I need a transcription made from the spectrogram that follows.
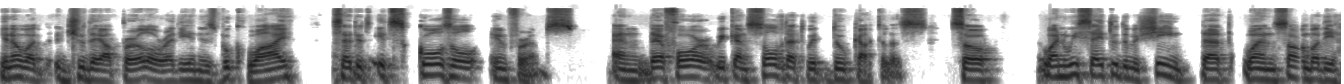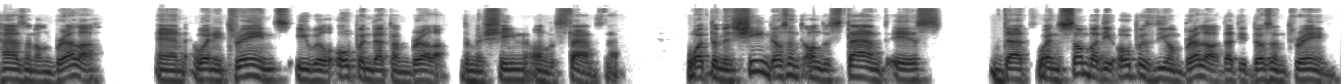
you know what Judea Pearl already in his book, Why, said it, it's causal inference. And therefore, we can solve that with do calculus. So when we say to the machine that when somebody has an umbrella and when it rains, he will open that umbrella, the machine understands that. What the machine doesn't understand is that when somebody opens the umbrella, that it doesn't rain.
